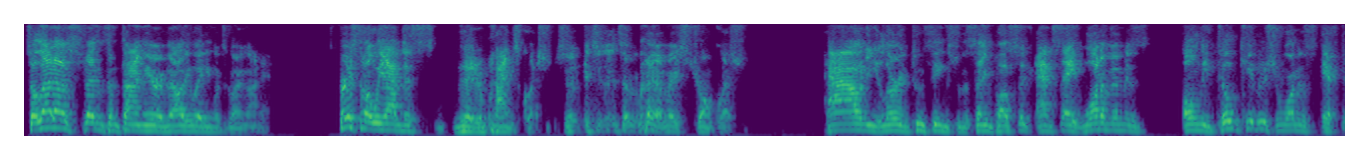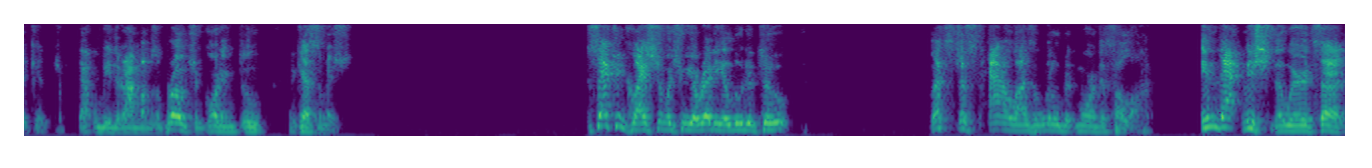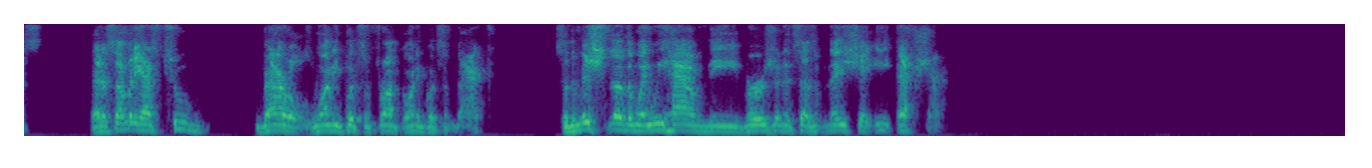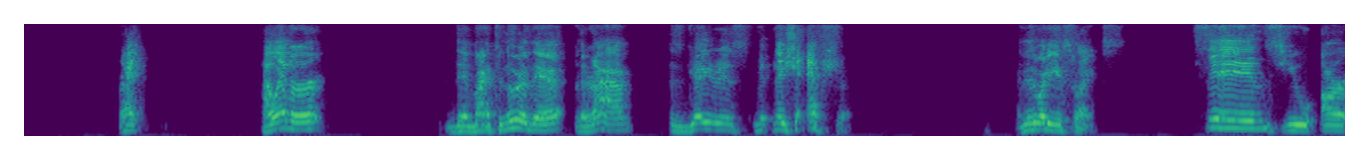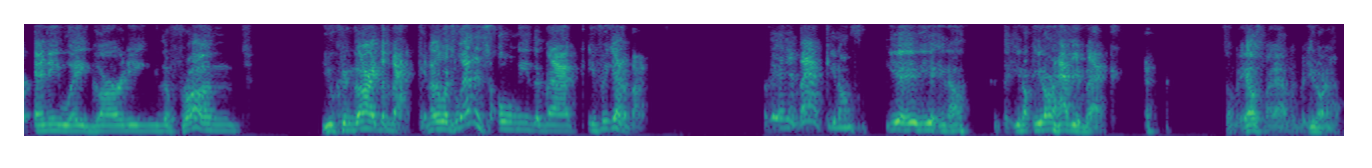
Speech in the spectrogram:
So let us spend some time here evaluating what's going on here. First of all, we have this the Chaim's question. So it's it's a, a very strong question. How do you learn two things from the same pasuk and say one of them is only till kiddush and one is after kiddush? That would be the Rambam's approach according to the Kesef Mishnah. Second question, which we already alluded to, let's just analyze a little bit more of this halach. In that Mishnah where it says that if somebody has two barrels, one he puts in front, one he puts in back. So the Mishnah, the way we have the version, it says. Right? However, the Bartenura there, the Rav, is Geiris Mipnesha Efshar. And this is what he explains. Since you are anyway guarding the front, you can guard the back. In other words, when it's only in the back, you forget about it. But on your back, you don't, you, you, you know, you don't, you don't have your back. Somebody else might have it, but you don't have it.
